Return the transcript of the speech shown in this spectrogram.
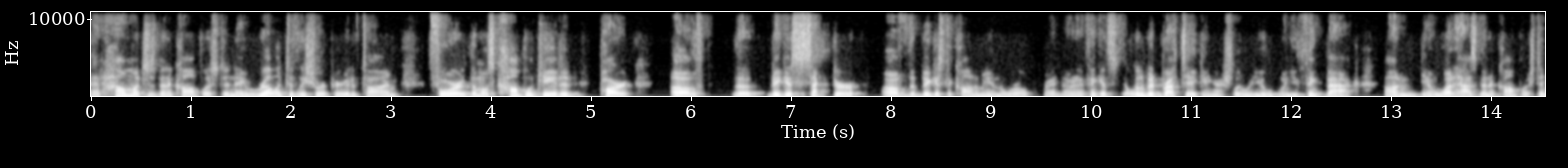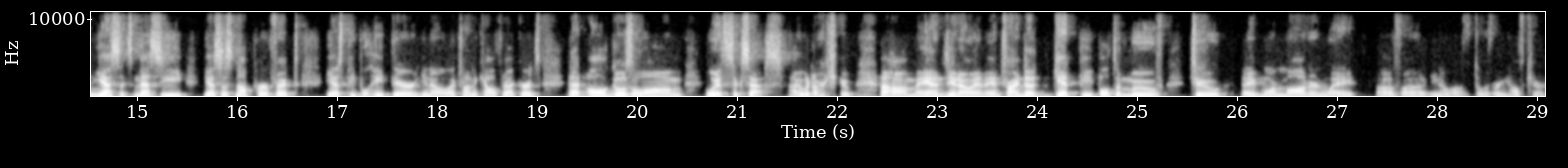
at how much has been accomplished in a relatively short period of time for the most complicated part of the biggest sector of the biggest economy in the world, right? I mean, I think it's a little bit breathtaking actually when you when you think back on you know what has been accomplished. And yes, it's messy. Yes, it's not perfect. Yes, people hate their you know electronic health records. That all goes along with success, I would argue. Um, and you know, and, and trying to get people to move to a more modern way of uh, you know of delivering healthcare.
